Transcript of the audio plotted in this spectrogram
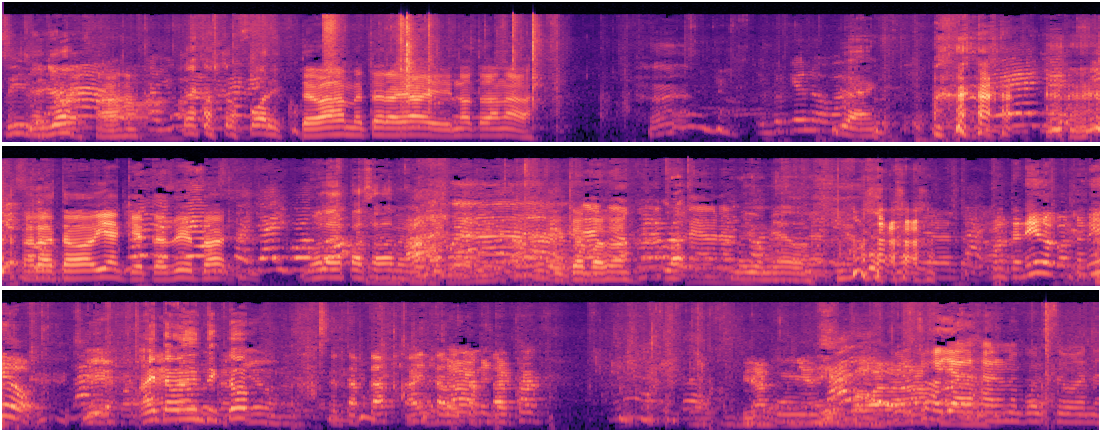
Sí, yo. Ajá. Ya claustrofórico. Te vas a meter allá y no te da nada. ¿Y por qué no va? Bien. Ahora te va bien, quietecito. ¿eh? No la he pasado, me, ¿Y qué pasó? la- me dio miedo. Contenido, contenido. Ahí estaba en TikTok. Ahí está, el. Mira comiendo. Muchos allá dejaron los bolsones.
